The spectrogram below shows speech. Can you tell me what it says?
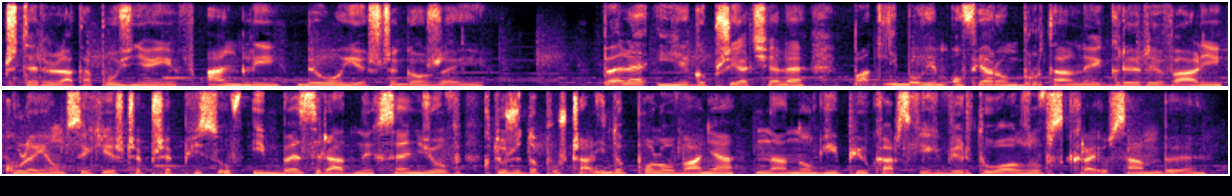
Cztery lata później w Anglii było jeszcze gorzej. Pele i jego przyjaciele padli bowiem ofiarą brutalnej gry rywali, kulejących jeszcze przepisów i bezradnych sędziów, którzy dopuszczali do polowania na nogi piłkarskich wirtuozów z kraju samby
